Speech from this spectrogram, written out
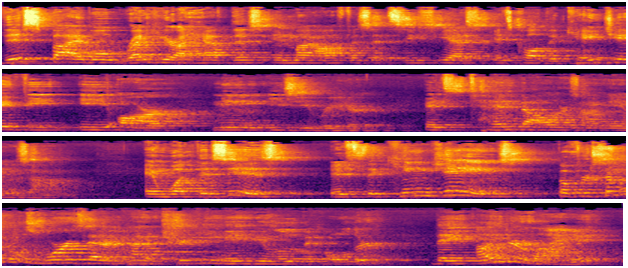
This Bible, right here, I have this in my office at CCS. It's called the KJV ER, meaning Easy Reader. It's $10 on Amazon. And what this is, it's the King James, but for some of those words that are kind of tricky, maybe a little bit older, they underline it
